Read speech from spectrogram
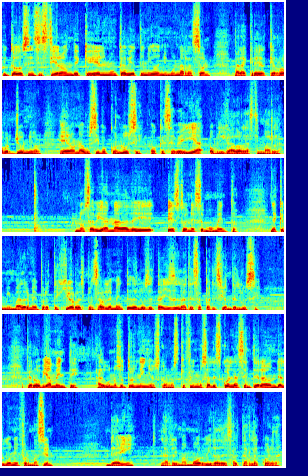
y todos insistieron de que él nunca había tenido ninguna razón para creer que Robert Jr. era un abusivo con Lucy o que se veía obligado a lastimarla. No sabía nada de esto en ese momento, ya que mi madre me protegió responsablemente de los detalles de la desaparición de Lucy. Pero obviamente, algunos otros niños con los que fuimos a la escuela se enteraron de alguna información. De ahí la rima mórbida de saltar la cuerda.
